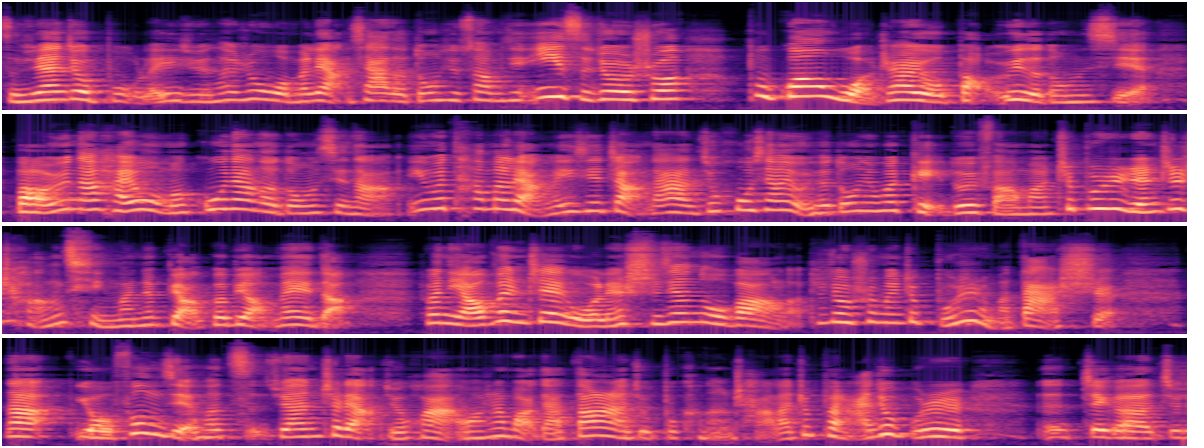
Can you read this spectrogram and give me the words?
紫娟就补了一句，她说我们两下的东西算不清，意思就是说，不光我这儿有宝玉的东西，宝玉呢还有我们姑娘的东西呢。因为他们两个一起长大的，就互相有些东西会给对方嘛，这不是人之常情吗？那表哥表妹的，说你要问这个，我连时间都忘了，这就说明这不是什么大事。那有凤姐和紫娟这两句话，王善保家当然就不可能查了。这本来就不是，呃，这个就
